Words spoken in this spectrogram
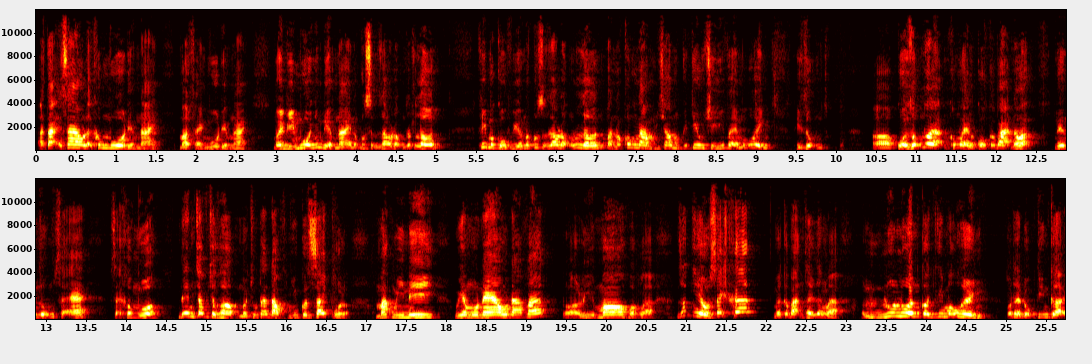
À, tại sao lại không mua điểm này mà phải mua điểm này? Bởi vì mua những điểm này nó có sự dao động rất lớn. Khi mà cổ phiếu nó có sự dao động lớn và nó không nằm trong một cái tiêu chí về mẫu hình thì Dũng uh, của Dũng thôi ạ không phải là của các bạn đâu ạ. Nên Dũng sẽ sẽ không mua. Nên trong trường hợp mà chúng ta đọc những cuốn sách của Mac Mini, William Monell, Davat, ờ, Lee Moore hoặc là rất nhiều sách khác mà các bạn thấy rằng là luôn luôn có những cái mẫu hình có thể độ tin cậy.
